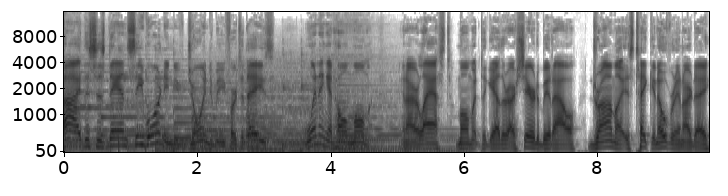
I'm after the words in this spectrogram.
Hi, this is Dan Seaborn, and you've joined me for today's winning at home moment. In our last moment together, I shared a bit how drama is taking over in our day,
